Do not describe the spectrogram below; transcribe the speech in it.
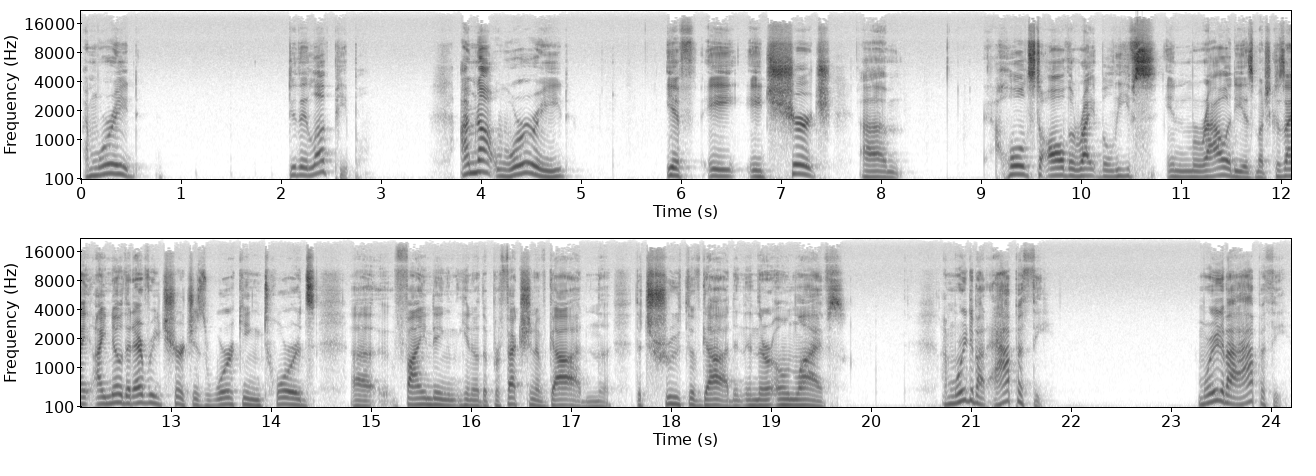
I'm worried do they love people? I'm not worried if a, a church um, holds to all the right beliefs in morality as much because I, I know that every church is working towards uh, finding you know the perfection of God and the, the truth of God in, in their own lives. I'm worried about apathy. I'm worried about apathy.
